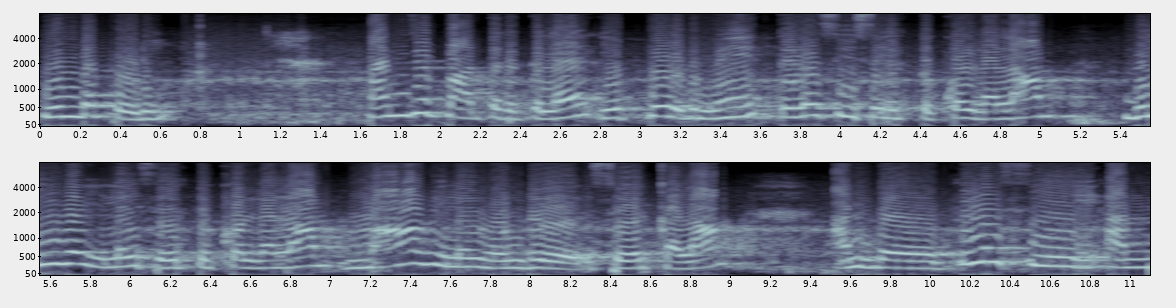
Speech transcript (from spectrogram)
இந்த பொடி. பஞ்ச பாத்திரத்துல எப்பொழுதுமே துளசி சேர்த்து கொள்ளலாம் வில்வ இலை சேர்த்து கொள்ளலாம் மாவிலை ஒன்று சேர்க்கலாம். அந்த துளசி அந்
